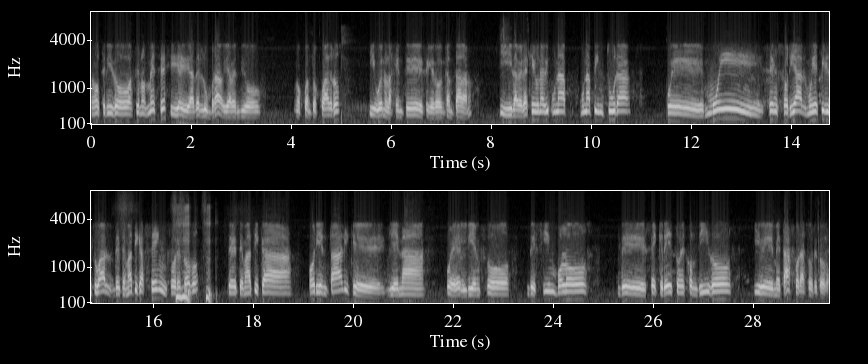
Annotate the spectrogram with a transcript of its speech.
Lo hemos tenido hace unos meses y ha deslumbrado y ha vendido unos cuantos cuadros y bueno, la gente se quedó encantada, ¿no? Y la verdad es que una, una, una pintura pues muy sensorial, muy espiritual, de temática zen sobre todo, de temática oriental y que llena pues el lienzo de símbolos, de secretos escondidos y de metáforas sobre todo.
